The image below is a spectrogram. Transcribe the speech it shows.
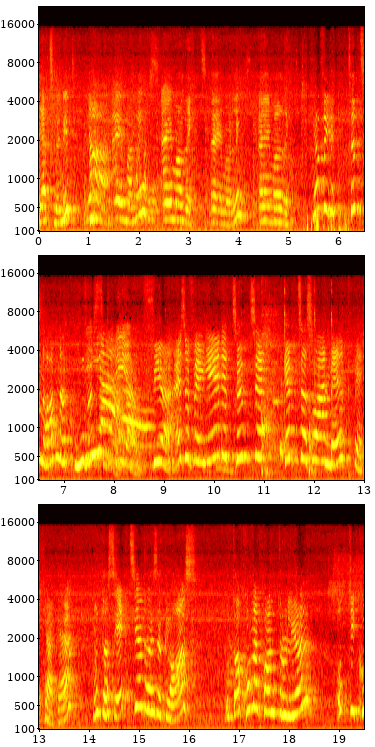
Jetzt mal mit? Ja, einmal links, einmal rechts, einmal links, einmal rechts. Wie viele Zitzen hat eine Kuh? Vier. Vier. Also für jede Zitze gibt es so einen Melkbecher. Gell? Und da seht ihr, da ist ein Glas. Und da kann man kontrollieren, ob die Kuh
